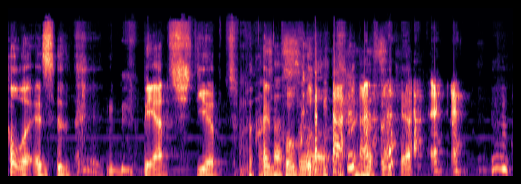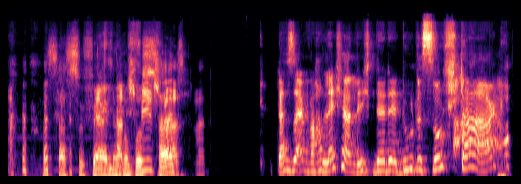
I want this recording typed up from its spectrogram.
Oh, es ist, Bert stirbt beim Pokémon. Was hast du für eine Robustheit? Das ist einfach lächerlich, ne? Der Dude ist so stark.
